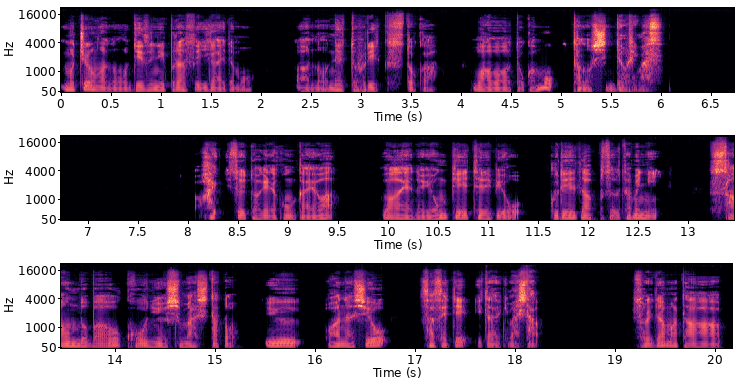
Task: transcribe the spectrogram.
もちろんあのディズニープラス以外でも、あのネットフリックスとかワウワウとかも楽しんでおります。はい。そういったわけで今回は我が家の 4K テレビをグレードアップするためにサウンドバーを購入しましたというお話をさせていただきました。それではまた。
